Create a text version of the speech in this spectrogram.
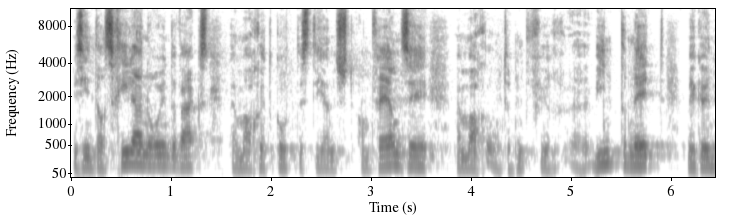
Wir sind als Kirche neu unterwegs. Wir machen Gottesdienst am Fernsehen, wir machen für äh, Internet. Wir gehen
